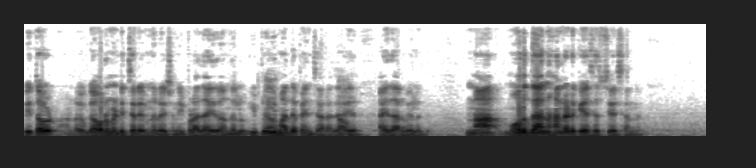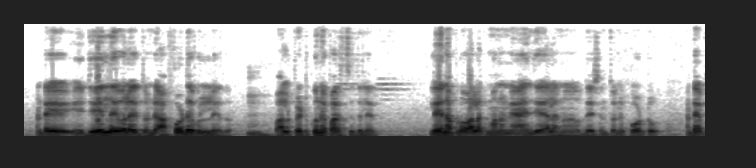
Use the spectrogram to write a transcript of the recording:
వితౌట్ అంటే గవర్నమెంట్ ఇచ్చే రెమ్యునరేషన్ ఇప్పుడు అది ఐదు వందలు ఇప్పుడు ఈ మధ్య పెంచారు అది ఐదు- ఐదు ఆరు వేలది. నా మోర్ దాన్ హండ్రెడ్ కేసెస్ చేశాను నేను. అంటే ఈ జైల్లో ఎవరైతుండే అఫోర్డబుల్ లేదు. వాళ్ళు పెట్టుకునే పరిస్థితి లేదు. లేనప్పుడు వాళ్ళకి మనం న్యాయం చేయాలనే ఉద్దేశంతో కోర్టు అంటే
